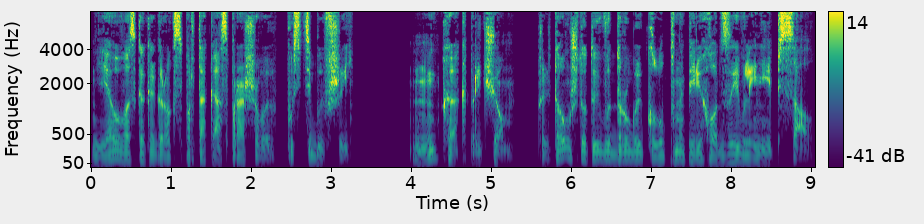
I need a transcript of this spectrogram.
Я у вас как игрок Спартака спрашиваю, пусть и бывший». «Как при чем? При том, что ты в другой клуб на переход заявление писал.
